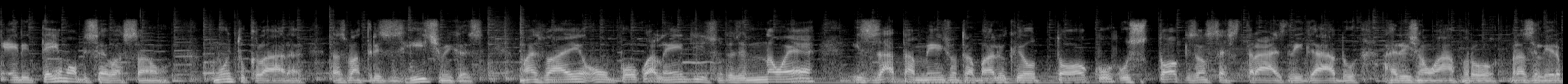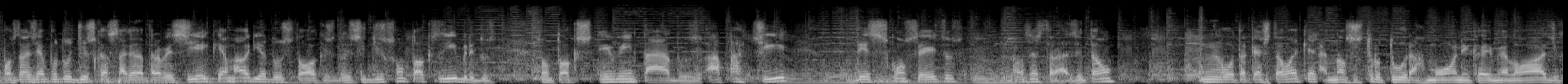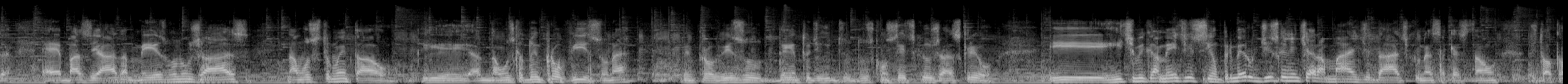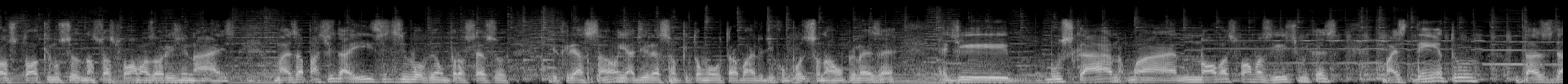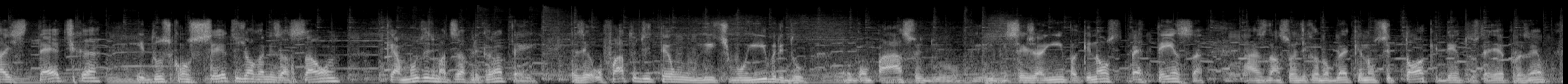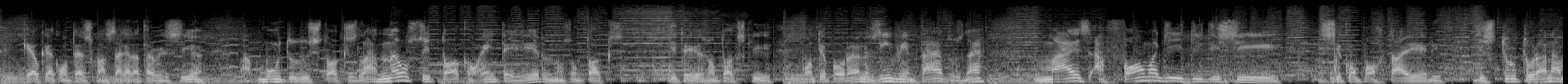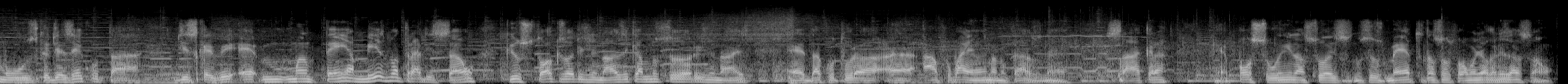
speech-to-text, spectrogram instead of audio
Ele tem uma observação muito clara das matrizes rítmicas, mas vai um pouco além disso. Quer dizer, não é exatamente um trabalho que eu toco os toques ancestrais ligados à religião afro-brasileira. Posso dar um exemplo do disco A Saga da Travessia, em que a maioria dos toques desse disco são toques híbridos, são toques inventados a partir desses conceitos ancestrais. Então, Outra questão é que a nossa estrutura harmônica e melódica é baseada mesmo no jazz, na música instrumental, que é na música do improviso, né? Do improviso dentro de, de, dos conceitos que o jazz criou. E ritmicamente, sim, o primeiro disco a gente era mais didático nessa questão de tocar os toques no seu, nas suas formas originais. Mas a partir daí se desenvolveu um processo de criação e a direção que tomou o trabalho de composição na Rompilés é, é de buscar uma, novas formas rítmicas, mas dentro das, da estética e dos conceitos de organização que a música de matriz africana tem. Quer dizer, o fato de ter um ritmo híbrido, um compasso de, que seja ímpar, que não pertença às nações de candomblé, que não se toque dentro dos terreiros, por exemplo, que é o que acontece com a saga da travessia, muitos dos toques lá não se tocam em terreiro, não são toques de terreiro, são toques que, contemporâneos, inventados, né? Mas a forma de, de, de se, de se comportar ele, de estruturar na música, de executar, de escrever, é, mantém a mesma tradição que os toques originais e que as músicas originais é, da cultura é, afro-baiana, no caso, né? Sacra, é, possuem nas suas, nos seus métodos, nas suas formas de organização.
